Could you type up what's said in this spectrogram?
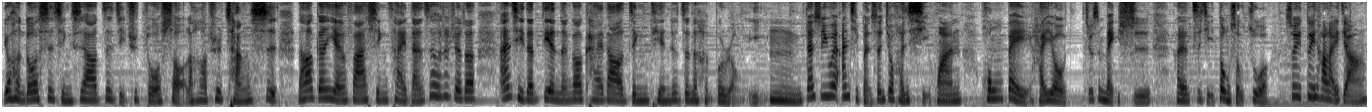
有很多事情是要自己去着手，然后去尝试，然后跟研发新菜单，所以我就觉得安琪的店能够开到今天，就真的很不容易。嗯，但是因为安琪本身就很喜欢烘焙，还有就是美食，还有自己动手做，所以对他来讲，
